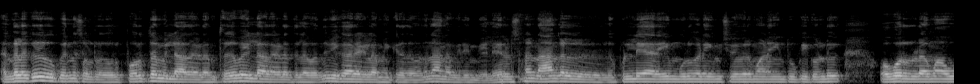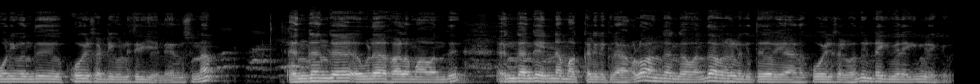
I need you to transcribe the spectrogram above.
எங்களுக்கு இப்போ என்ன சொல்கிறது ஒரு பொருத்தம் இல்லாத இடம் தேவையில்லாத இடத்துல வந்து விகாரைகள் அமைக்கிறதை வந்து நாங்கள் விரும்பல ஏன்னு சொன்னால் நாங்கள் பிள்ளையாரையும் முருகனையும் சிவபெருமானையும் தூக்கி கொண்டு ஒவ்வொரு இடமாக ஓடி வந்து கோயில் கட்டி கொண்டு தெரியலை ஏன்னு சொன்னால் எங்கெங்கே எவ்வளோ காலமாக வந்து எங்கெங்கே என்ன மக்கள் இருக்கிறாங்களோ அங்கங்கே வந்து அவர்களுக்கு தேவையான கோயில்கள் வந்து இன்றைக்கு வரைக்கும் இருக்குது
